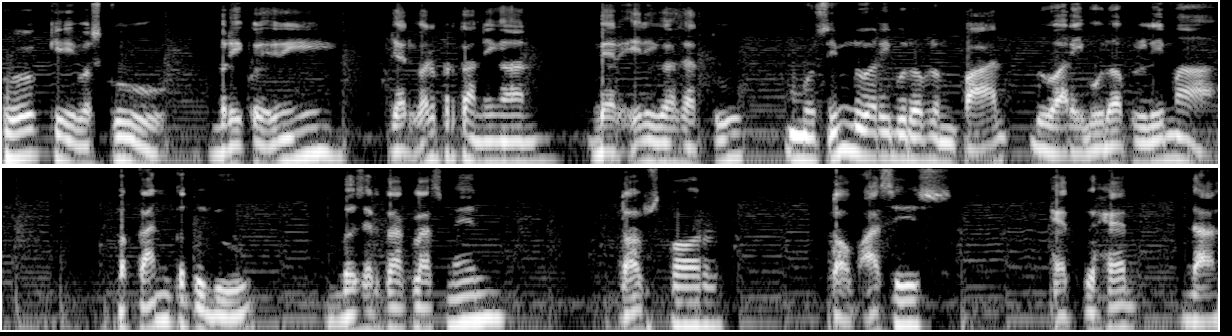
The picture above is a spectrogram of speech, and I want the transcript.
Oke bosku, berikut ini jadwal pertandingan BRI Liga 1 musim 2024-2025 pekan ke-7 beserta klasmen, top skor, top assist, head to head, dan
